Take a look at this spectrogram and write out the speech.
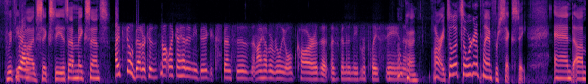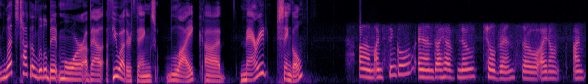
55, yeah. 60. Does that make sense? I'd feel better because it's not like I had any big expenses, and I have a really old car that is going to need replacing. Okay. And- All right. So let's. So we're going to plan for 60, and um, let's talk a little bit more about a few other things like uh, married, single. Um, I'm single and I have no children, so I don't I'm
